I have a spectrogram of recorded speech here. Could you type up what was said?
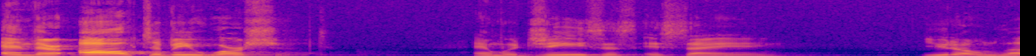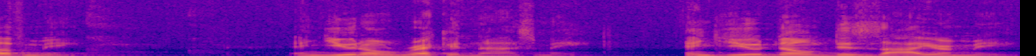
and they're all to be worshiped. And what Jesus is saying, you don't love me, and you don't recognize me, and you don't desire me,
